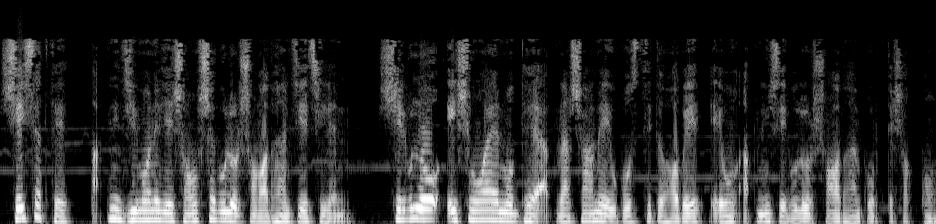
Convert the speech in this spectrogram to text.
সেই সাথে আপনি জীবনে যে সমস্যাগুলোর সমাধান চেয়েছিলেন, সেগুলো এই সময়ের মধ্যে আপনার সামনে উপস্থিত হবে এবং আপনি সেগুলোর সমাধান করতে সক্ষম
